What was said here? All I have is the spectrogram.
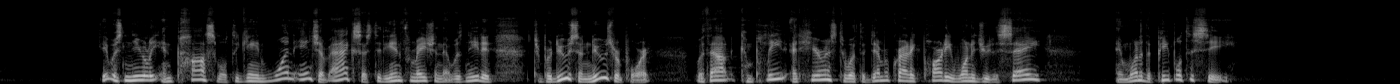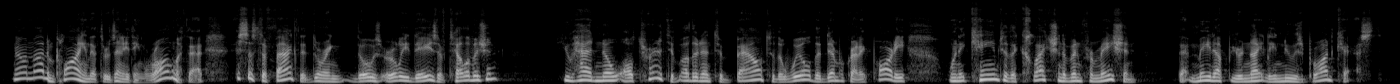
It was nearly impossible to gain one inch of access to the information that was needed to produce a news report without complete adherence to what the Democratic Party wanted you to say and wanted the people to see. Now, I'm not implying that there's anything wrong with that. It's just the fact that during those early days of television, you had no alternative other than to bow to the will of the Democratic Party when it came to the collection of information that made up your nightly news broadcast.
